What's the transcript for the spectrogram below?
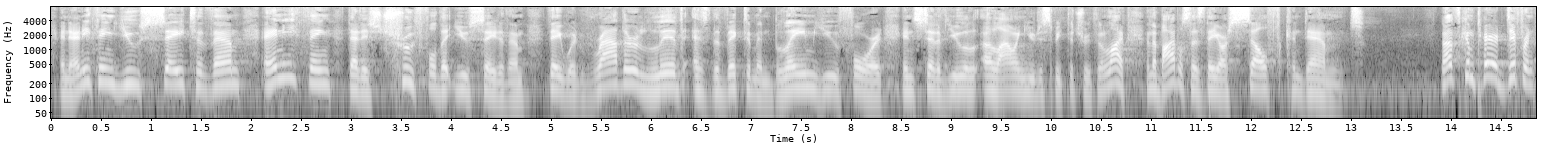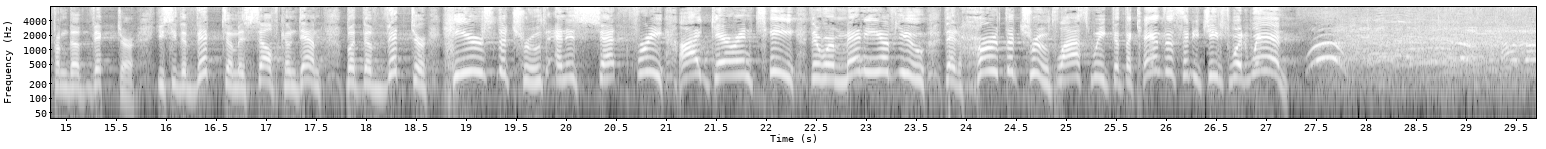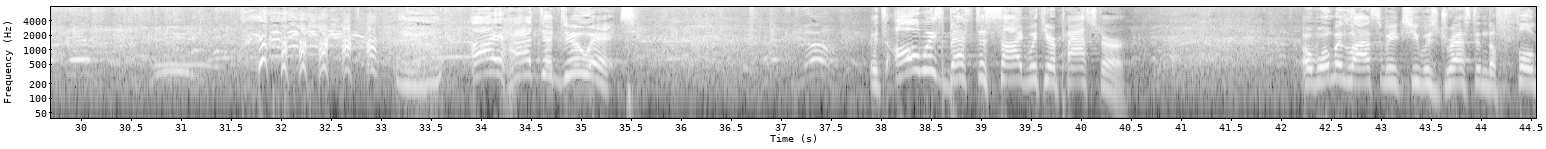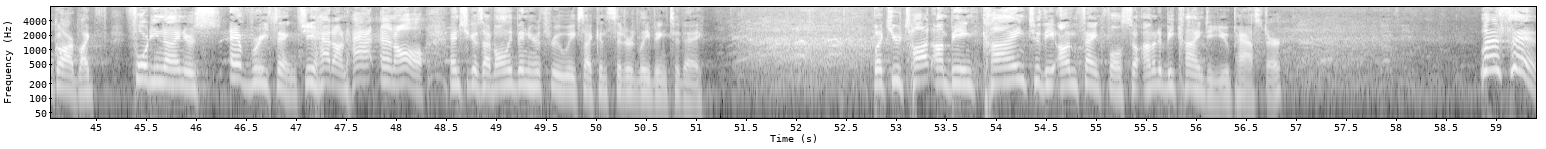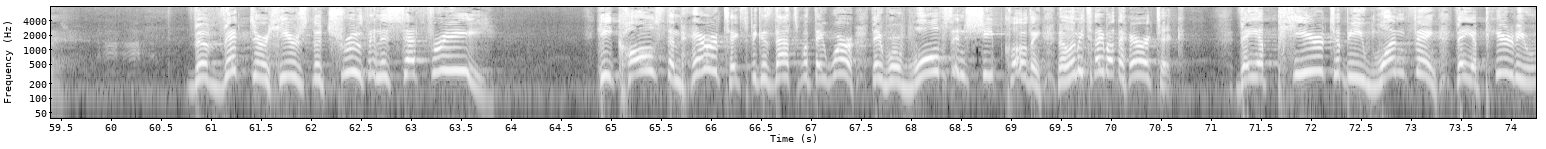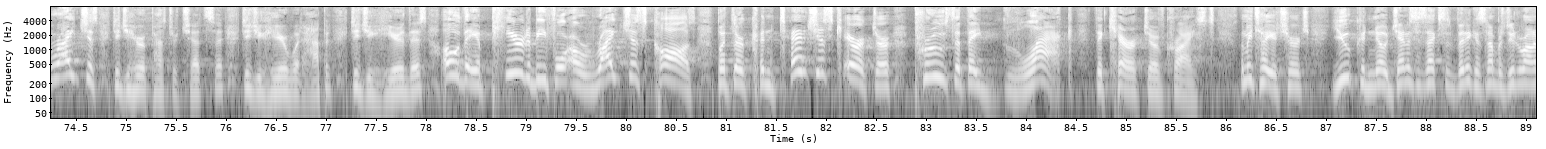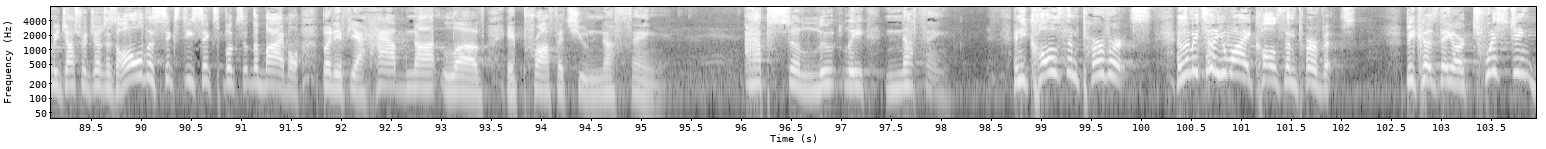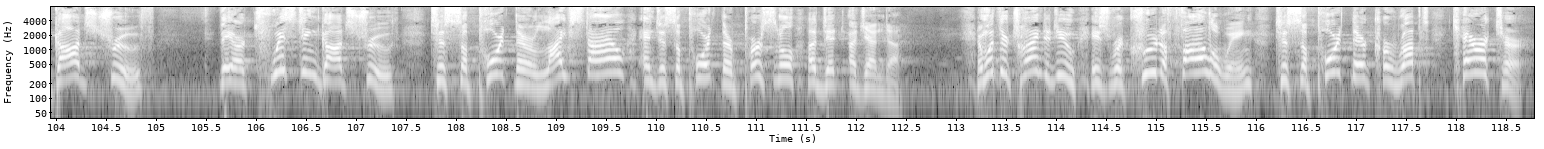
And anything you say to them, anything that is truthful that you say to them, they would rather live as the victim and blame you for it instead of you allowing you to speak the truth in life. And the Bible says they are self condemned. That's compared different from the victor. You see, the victim is self condemned, but the victor hears the truth and is set free. I guarantee there were many of you that heard the truth last week that the Kansas City Chiefs would win. I had to do it. It's always best to side with your pastor. A woman last week, she was dressed in the full garb, like 49ers, everything. She had on hat and all. And she goes, I've only been here three weeks. I considered leaving today. but you taught on being kind to the unthankful, so I'm going to be kind to you, Pastor. Listen, the victor hears the truth and is set free. He calls them heretics because that's what they were. They were wolves in sheep clothing. Now, let me tell you about the heretic. They appear to be one thing. They appear to be righteous. Did you hear what Pastor Chet said? Did you hear what happened? Did you hear this? Oh, they appear to be for a righteous cause, but their contentious character proves that they lack the character of Christ. Let me tell you, church, you could know Genesis, Exodus, Leviticus, Numbers, Deuteronomy, Joshua, Judges, all the 66 books of the Bible, but if you have not love, it profits you nothing. Absolutely nothing. And he calls them perverts. And let me tell you why he calls them perverts. Because they are twisting God's truth. They are twisting God's truth to support their lifestyle and to support their personal ad- agenda. And what they're trying to do is recruit a following to support their corrupt character.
